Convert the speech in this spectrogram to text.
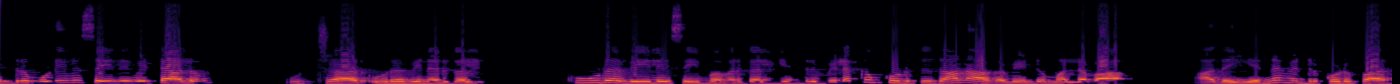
என்று முடிவு செய்து விட்டாலும் உற்றார் உறவினர்கள் கூட வேலை செய்பவர்கள் என்று விளக்கம் கொடுத்துதான் ஆக வேண்டும் அல்லவா? அதை என்னவென்று கொடுப்பார்?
